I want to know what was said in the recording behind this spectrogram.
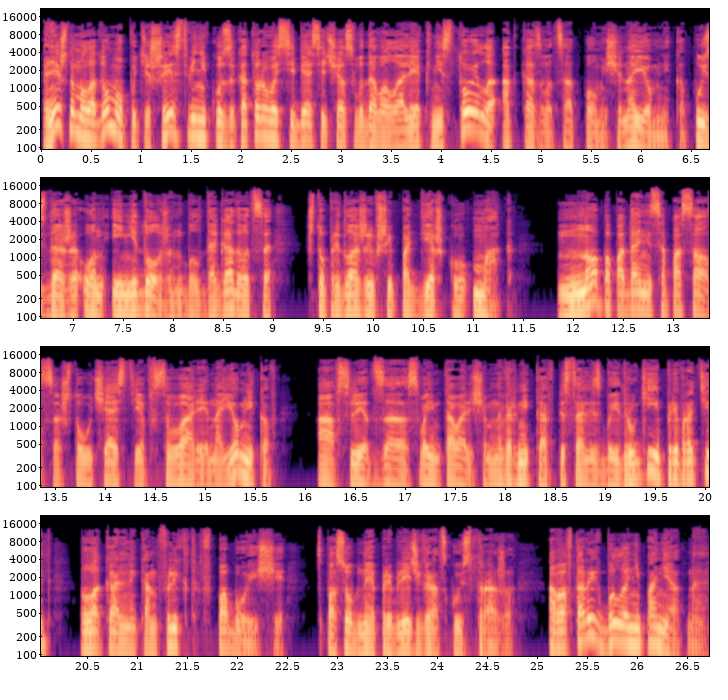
Конечно, молодому путешественнику, за которого себя сейчас выдавал Олег, не стоило отказываться от помощи наемника, пусть даже он и не должен был догадываться, что предложивший поддержку маг. Но попаданец опасался, что участие в сваре наемников, а вслед за своим товарищем наверняка вписались бы и другие, превратит локальный конфликт в побоище, способное привлечь городскую стражу – а во-вторых, было непонятно,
